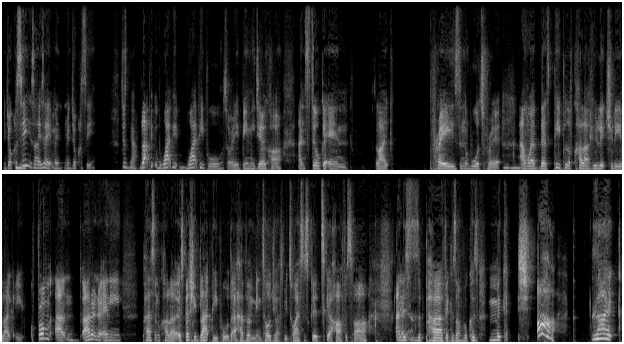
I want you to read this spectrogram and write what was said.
Mediocrity mm. is that how you say it? Me- mediocrity. Just Yeah. black people, white people, white people. Sorry, being mediocre and still getting like praised and awards for it and where there's people of color who literally like from uh, I don't know any person of color, especially black people that haven't been told you have to be twice as good to get half as far. And this Yeah. is a perfect example because ah, like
